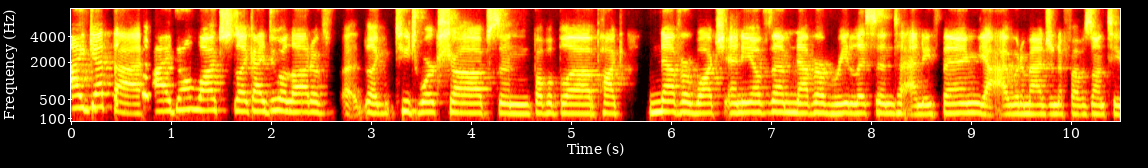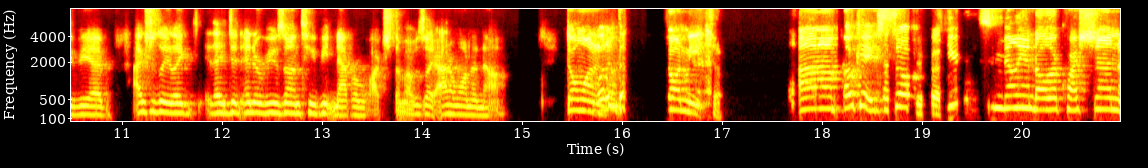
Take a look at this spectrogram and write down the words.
I get that. I don't watch like I do a lot of uh, like teach workshops and blah blah blah. Pod. Never watch any of them. Never re-listen to anything. Yeah, I would imagine if I was on TV, I actually like I did interviews on TV. Never watched them. I was like, I don't want to know. Don't want to know. Don't need to. Um, okay, so here's a million dollar question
